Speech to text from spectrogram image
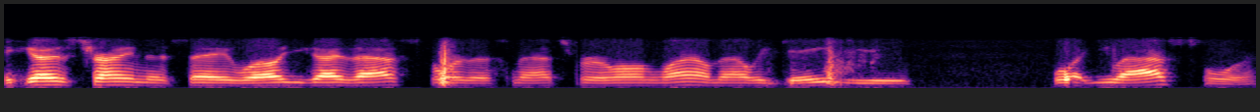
You guys trying to say, well, you guys asked for this match for a long while. Now we gave you what you asked for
